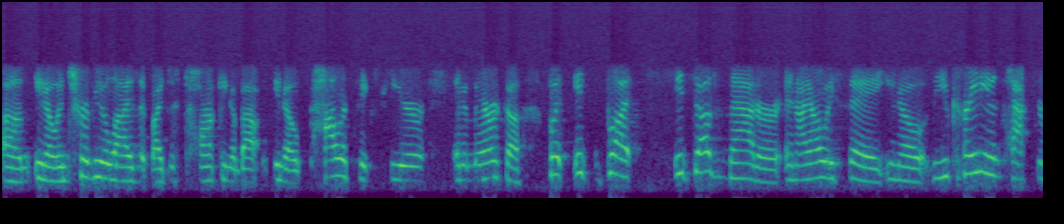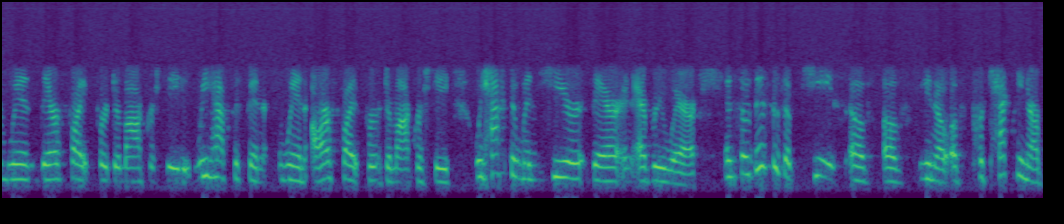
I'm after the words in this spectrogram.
um, you know, and trivialize it by just talking about, you know, politics here in America. But it, but it does matter. And I always say, you know, the Ukrainians have to win their fight for democracy. We have to fin- win our fight for democracy. We have to win here, there, and everywhere. And so this is a piece of, of you know, of protecting our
